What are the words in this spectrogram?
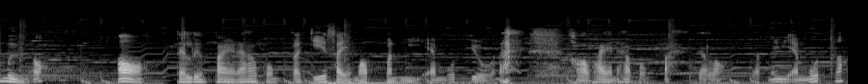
50,000 เนาะอ้อแต่ลืมไปนะครับผมตะกี้ใส่ม็อบมันมีแอมมุดอยู่นะ ขออภัยนะครับผมไปเดี๋ยวลองแบบไม่มีแอมมุดเนาะ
